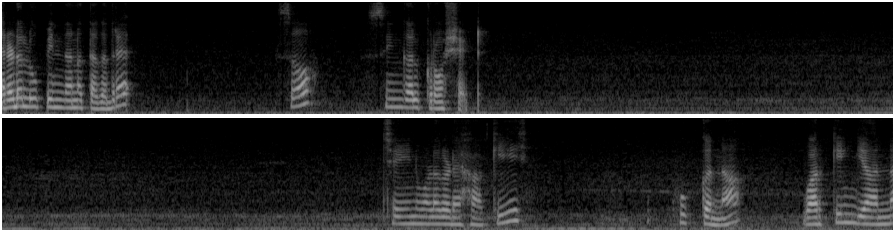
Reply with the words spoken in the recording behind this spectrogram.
ಎರಡು ಲೂಪಿಂದನೂ ತೆಗೆದ್ರೆ ಸೊ ಸಿಂಗಲ್ ಕ್ರೋಶೆಟ್ ಚೈನ್ ಒಳಗಡೆ ಹಾಕಿ ಹುಕ್ಕನ್ನು ವರ್ಕಿಂಗ್ ಯಾನ್ನ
